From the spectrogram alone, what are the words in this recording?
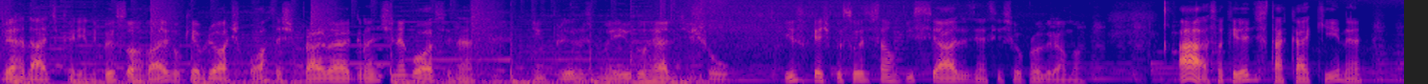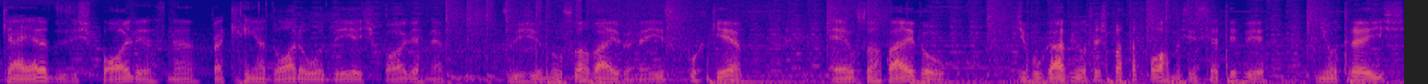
Verdade, Karina. E foi o Survival que abriu as portas para grandes negócios, né? De empresas no meio do reality show. Isso porque as pessoas estavam viciadas em assistir o programa. Ah, só queria destacar aqui, né? Que a era dos spoilers, né? Pra quem adora ou odeia spoiler, né? Surgiu no Survival, né? Isso porque é, o Survival divulgava em outras plataformas sem ser a TV, em outras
